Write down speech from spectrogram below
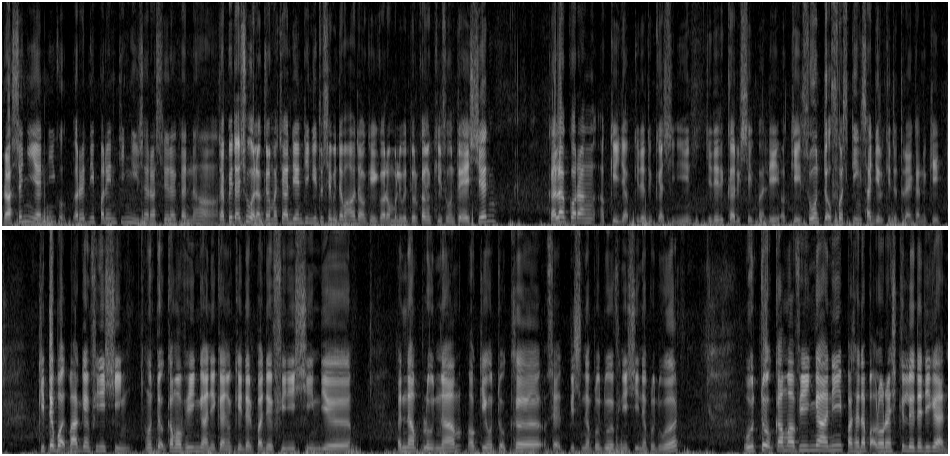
Rasanya yang ni kot rating paling tinggi saya rasa lah kan ha. Tapi tak sure lah Kalau macam ada yang tinggi tu saya minta maaf tau Okay korang boleh betulkan Okay so untuk action kalau korang Okay jap kita tekan sini Kita tekan reset balik Okay so untuk first thing saja kita try kan Okay kita buat bahagian finishing. Untuk Kamavinga ni kan okey daripada finishing dia 66 okey untuk ke set piece 62 finishing 62 untuk Kamavinga ni pasal dapat Lawrence Keller tadi kan?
